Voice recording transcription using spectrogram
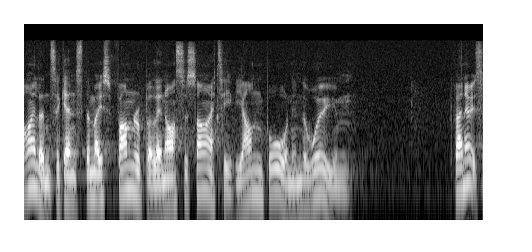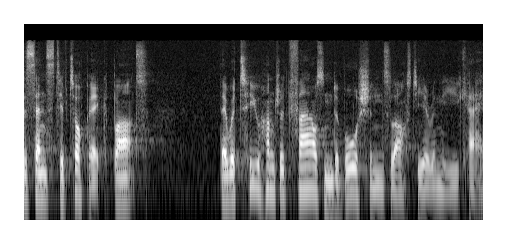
violence against the most vulnerable in our society, the unborn in the womb. I know it's a sensitive topic, but there were 200,000 abortions last year in the UK.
